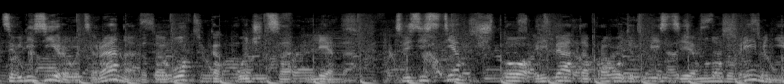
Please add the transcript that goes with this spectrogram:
цивилизировать Рена до того, как кончится лето. В связи с тем, что ребята проводят вместе много времени,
